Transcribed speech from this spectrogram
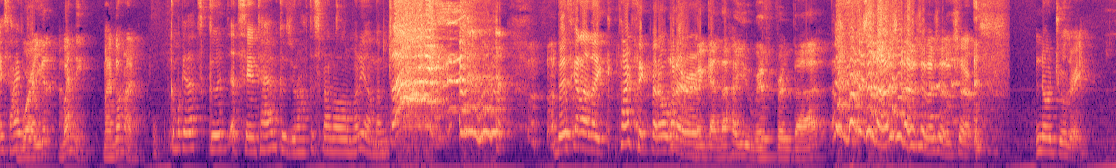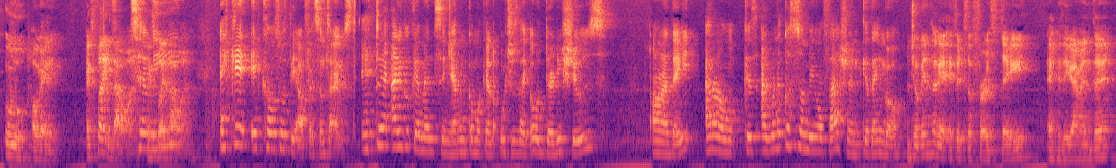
Exacto. Where are you gonna. Wendy, McDonald's. Como okay, that's good at the same time because you don't have to spend a lot of money on them. this kind of like toxic, but oh, whatever. Me encanta how you whispered that. shut up, shut up, shut up, shut up, shut up. No jewelry. Ooh, okay. Explain that one. To Explain me, that one. Es que it comes with the outfit sometimes. Esto es algo que me enseñaron como que, which is like, oh, dirty shoes on a date. I don't know, because algunas cosas son bien old fashioned que tengo. Yo pienso que if it's a first date, específicamente,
